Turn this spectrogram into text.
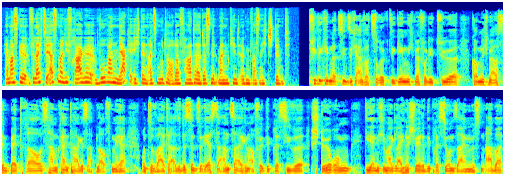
Herr Maske, vielleicht zuerst mal die Frage, woran merke ich denn als Mutter oder Vater, dass mit meinem Kind irgendwas nicht stimmt? Viele Kinder ziehen sich einfach zurück, die gehen nicht mehr vor die Tür, kommen nicht mehr aus dem Bett raus, haben keinen Tagesablauf mehr und so weiter. Also das sind so erste Anzeichen auch für depressive Störungen, die ja nicht immer gleich eine schwere Depression sein müssen. Aber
